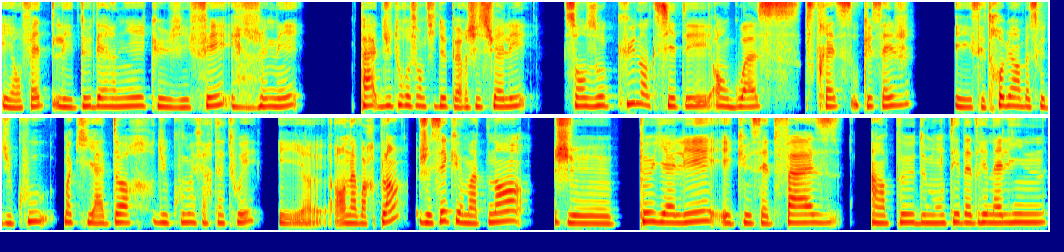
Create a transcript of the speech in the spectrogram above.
Et en fait, les deux derniers que j'ai faits, je n'ai pas du tout ressenti de peur. J'y suis allée sans aucune anxiété, angoisse, stress ou que sais-je. Et c'est trop bien parce que du coup, moi qui adore du coup me faire tatouer et euh, en avoir plein, je sais que maintenant je peux y aller et que cette phase un peu de montée d'adrénaline,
